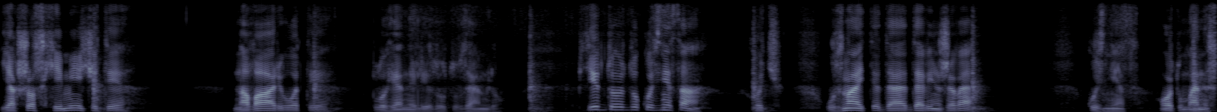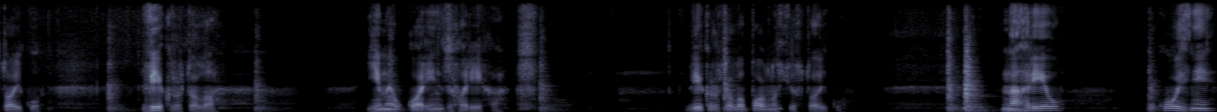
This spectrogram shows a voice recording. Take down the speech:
Якщо схімічити, наварювати, плуги не лізуть у землю. Підіть до, до кузнеця, хоч узнайте, де, де він живе. Кузнець. От у мене стойку викрутило. Їмив корінь з горіха. Викрутило повністю стойку. Нагрів у кузні,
